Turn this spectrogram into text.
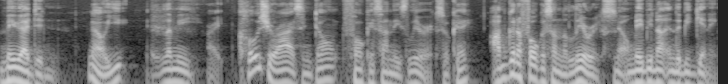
Maybe I didn't. No, you. Let me. All right, close your eyes and don't focus on these lyrics, okay? I'm gonna focus on the lyrics. No. maybe not in the beginning.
